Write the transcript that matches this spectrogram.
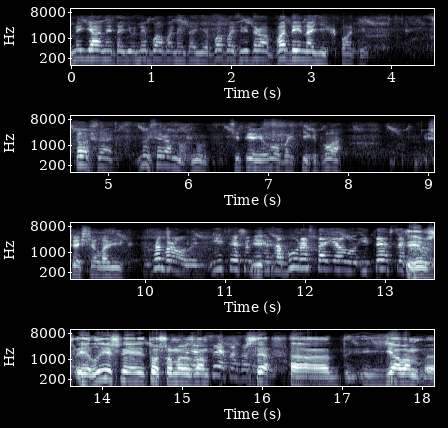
не я не даю, не баба не дає. Баба з відра води на їх падів. То все, ну все одно ну, чотири лоба, тих два, шість чоловік. Забрали. І те, що біля забора стояло, і те все І, і лишнє, і то, що ми з вами. Все позабрали. Все, е, я вам е,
